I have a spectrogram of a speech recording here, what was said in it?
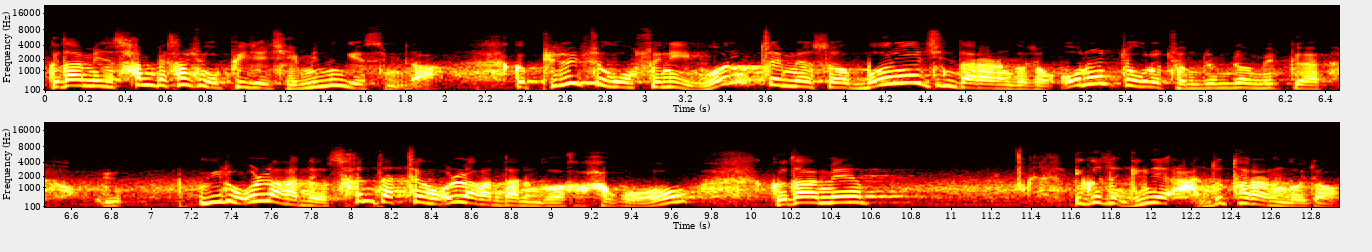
그 다음에 이제 335페이지에 재밌는 게 있습니다. 그 필립스 곡선이 원점에서 멀어진다라는 거죠. 오른쪽으로 점점점 이렇게 위로 올라간다. 그선 자체가 올라간다는 거 하고 그 다음에 이것은 굉장히 안 좋다라는 거죠.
